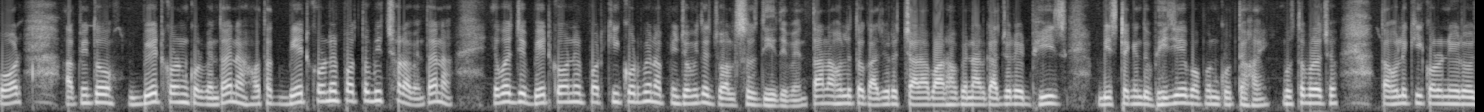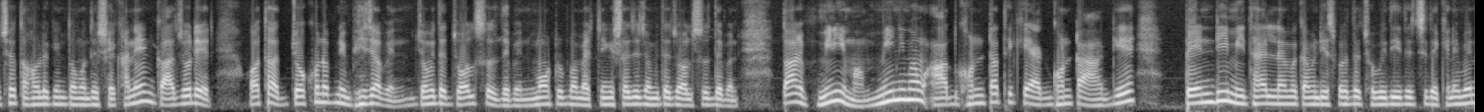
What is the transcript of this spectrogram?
পর আপনি তো বেডকরণ করবেন, তাই না? অর্থাৎ বেডকরণের পর তো বীজ ছড়াবেন, তাই না? এবার যে বেডকরণের পর কি করবেন? আপনি জমিতে জলসেচ দিয়ে দেবেন। তা না হলে তো গাজরের চারা বার হবে না, আর গাজরের বীজ বীজটা কিন্তু ভিজিয়ে বপন করতে হয়। বুঝতে পেরেছ? তাহলে কি করণীয় রয়েছে? তাহলে কিন্তু আমাদের সেখানে গাজরের, অর্থাৎ যখন আপনি ভিজাবেন, জমিতে জলসেচ দেবেন, মোটর বা ম্যাচিংয়ের সাহায্যে জমিতে জলসেচ দেবেন, তার মিনিমাম মিনিমাম আধ ঘণ্টা থেকে এক ঘণ্টা আগে পেন্ডি মিথাইল নামক, আমি ডিসপ্লেতে ছবি দিয়ে দিচ্ছি, দেখে নেবেন,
